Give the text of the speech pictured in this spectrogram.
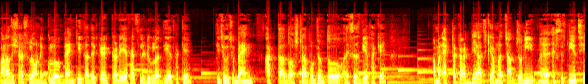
বাংলাদেশে আসলে অনেকগুলো ব্যাংকই তাদের ক্রেডিট কার্ডে এই ফ্যাসিলিটি গুলো দিয়ে থাকে। কিছু কিছু ব্যাংক আটটা, দশটা পর্যন্ত অ্যাক্সেস দিয়ে থাকে। আমার একটা কার্ড দিয়ে আজকে আমরা চারজনই অ্যাক্সেস নিয়েছি।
